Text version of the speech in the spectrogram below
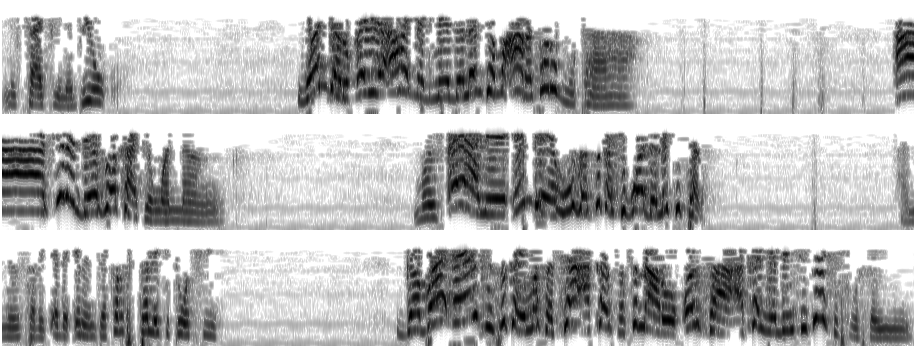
littafi na biyu. Wanda Ruqayya Ahmad mai dalan jama'a ta rubuta. A shirin da ya zo kafin wannan. Mun tsaya ne inda Yahuza suka shigo da likitan. Hannunsa riƙe da irin jakar ta likitoci. Gaba ɗayan su suka yi masa ta a kansa suna roƙonsa akan ya bincike shi sosai.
